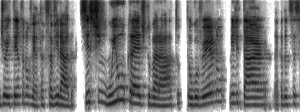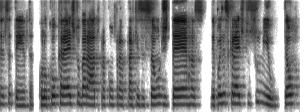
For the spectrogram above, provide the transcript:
de 80, 90, essa virada. Se extinguiu o crédito barato, então o governo militar, década de 60 e 70, colocou crédito barato para compra para aquisição de terras, depois esse crédito sumiu. Então,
